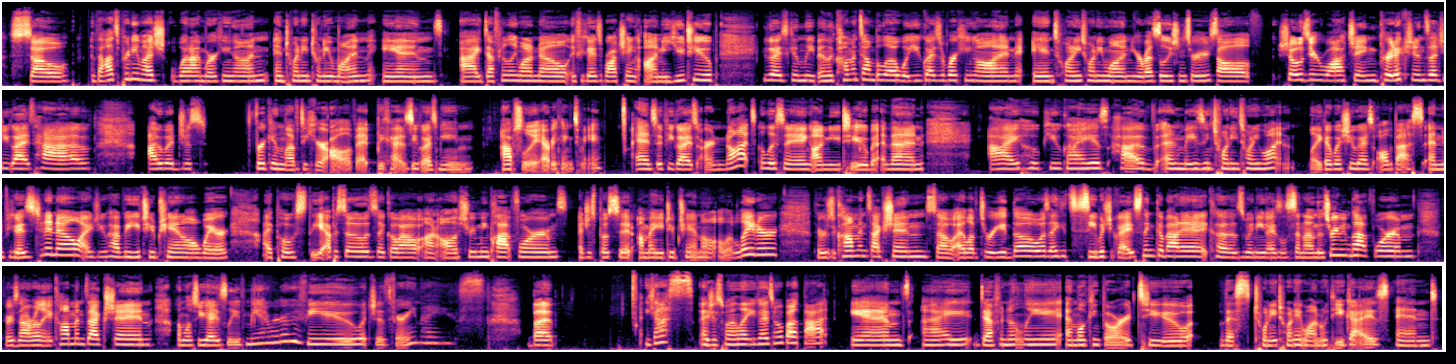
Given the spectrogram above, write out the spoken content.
So, that's pretty much what I'm working on in 2021 and I definitely want to know if you guys are watching on YouTube, you guys can leave in the comments down below what you guys are working on in 2021, your resolutions for yourself, shows you're watching, predictions that you guys have. I would just freaking love to hear all of it because you guys mean absolutely everything to me. And so if you guys are not listening on YouTube, then I hope you guys have an amazing 2021. Like, I wish you guys all the best. And if you guys didn't know, I do have a YouTube channel where I post the episodes that go out on all the streaming platforms. I just posted on my YouTube channel a little later. There's a comment section, so I love to read those. I get to see what you guys think about it because when you guys listen on the streaming platform, there's not really a comment section unless you guys leave me a review, which is very nice. But yes, I just want to let you guys know about that. And I definitely am looking forward to this 2021 with you guys. And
